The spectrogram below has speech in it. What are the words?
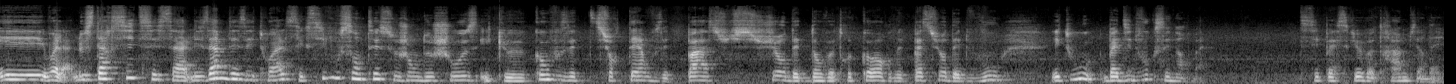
Et voilà, le Starseed, c'est ça. Les âmes des étoiles, c'est que si vous sentez ce genre de choses et que quand vous êtes sur Terre, vous n'êtes pas sûr d'être dans votre corps, vous n'êtes pas sûr d'être vous et tout, bah dites-vous que c'est normal. C'est parce que votre âme vient d'ailleurs.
